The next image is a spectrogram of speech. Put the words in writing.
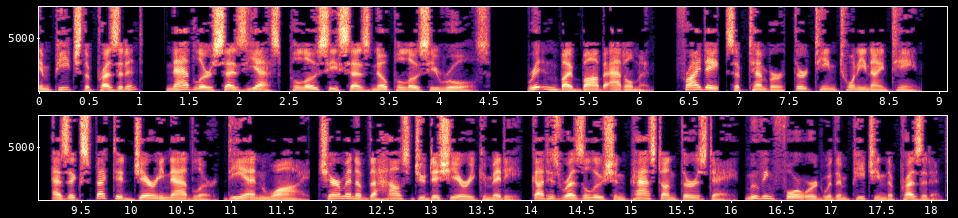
Impeach the president? Nadler says yes, Pelosi says no Pelosi rules. Written by Bob Adelmann. Friday, September 13, 2019. As expected Jerry Nadler DNY, chairman of the House Judiciary Committee, got his resolution passed on Thursday, moving forward with impeaching the president.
